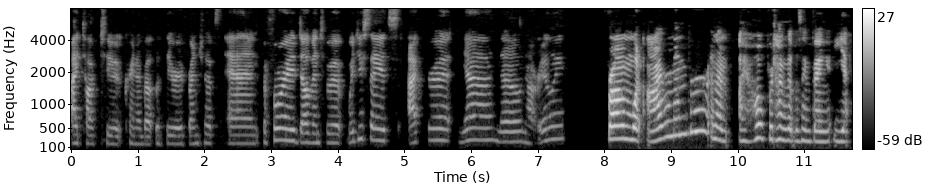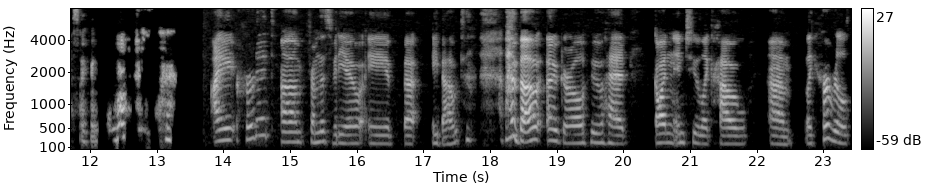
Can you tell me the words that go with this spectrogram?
I talked to Karina about the theory of friendships, and before I delve into it, would you say it's accurate? Yeah, no, not really. From what I remember, and I'm, I hope we're talking about the same thing. Yes, I think. I heard it um, from this video about about about a girl who had gotten into like how um, like her real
